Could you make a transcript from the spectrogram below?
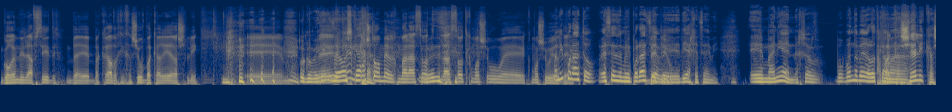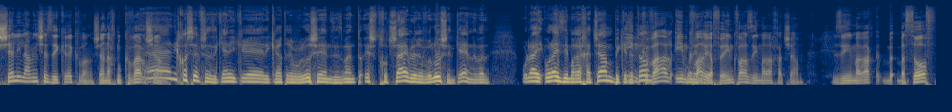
וגורם לי להפסיד בקרב הכי חשוב בקריירה שלי. אה, הוא גם יגיד את זה ממש וכן, כמו ככה. שאתה אומר, מה לעשות, לעשות כמו שהוא, אה, כמו שהוא יודע. מניפולטור, יעשה איזה מניפולציה. וידיח את סמי. אה, מעניין, עכשיו בוא בוא נדבר על עוד כמה... אבל קשה לי, קשה לי להאמין שזה יקרה כבר, שאנחנו כבר שם. אה, אני חושב שזה כן יקרה לקראת רבולושן, זה זמן טוב, יש עוד חודשיים לרבולושן, כן, אבל אולי אולי זה יימרח עד שם בקטע אם טוב. כבר, אם כבר נראה. יפה, אם כבר זה יימרח עד שם. זה יימרח, ב- בסוף,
